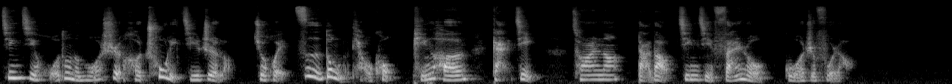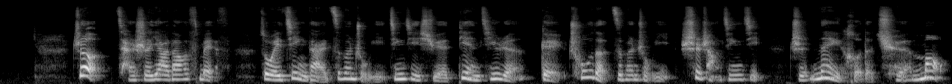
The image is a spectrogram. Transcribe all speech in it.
经济活动的模式和处理机制了，就会自动的调控、平衡、改进，从而呢达到经济繁荣、国之富饶。这才是亚当·斯密斯作为近代资本主义经济学奠基人给出的资本主义市场经济之内核的全貌，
